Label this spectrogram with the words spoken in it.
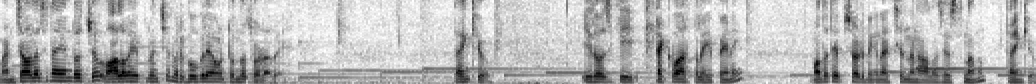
మంచి ఆలోచన ఉండొచ్చు. వాళ్ళ వైపు నుంచి మరి గూగుల్ ఏముంటుందో చూడాలి. థ్యాంక్ యూ ఈరోజుకి టెక్ వార్తలు అయిపోయినాయి. మొదటి ఎపిసోడ్ మీకు నచ్చిందని ఆలోచిస్తున్నాను. థ్యాంక్ యూ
